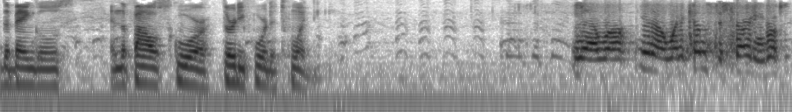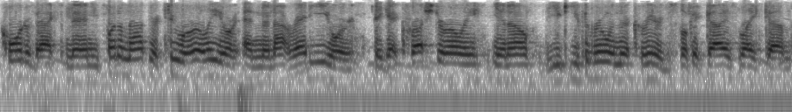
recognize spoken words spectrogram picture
the Bengals, and the final score 34 to 20. Yeah, well, you know, when it comes to starting rookie quarterbacks, man, you put them out there too early, or and they're not ready, or they get crushed early. You know, you you can ruin their career. Just look at guys like, um,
